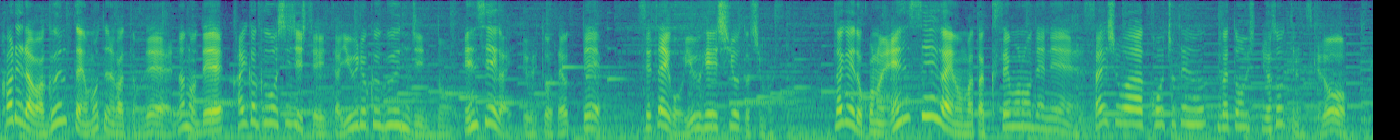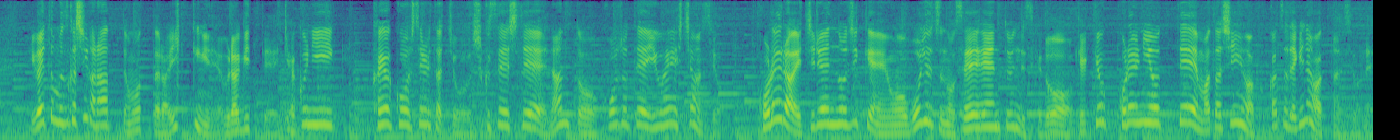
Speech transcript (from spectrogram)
彼らは軍隊を持ってなかったのでなので改革を支持していた有力軍人の遠征外という人を頼って世帯を幽閉しようとします。だけどこの遠征外もまたくせ者でね最初は校長店型を装ってるんですけど意外と難しいかなって思ったら一気にね裏切って逆に改革をしてる人たちを粛清してなんと工場艇幽閉しちゃうんですよ。これら一連の事件を武術の政変というんですけど結局これによってまた秦は復活できなかったんですよね。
